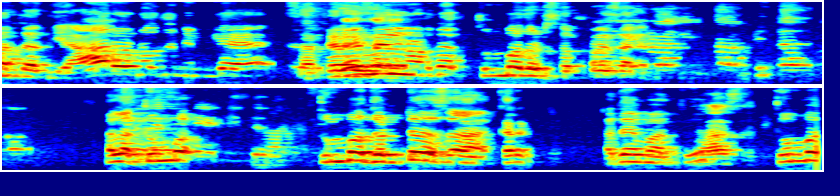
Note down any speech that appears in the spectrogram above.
ಮತ್ತೆ ಅದ್ ಯಾರು ಅನ್ನೋದು ನಿಮ್ಗೆ ತೆರೆ ಮೇಲೆ. ನೋಡಿದಾಗ ತುಂಬಾ ದೊಡ್ಡ ಸರ್ಪ್ರೈಸ್ ಆಗುತ್ತೆ. ಅಲ್ಲ ತುಂಬಾ ತುಂಬಾ ದೊಡ್ಡ ಕರೆಕ್ಟ್ ಅದೇ ಮಾತು. ತುಂಬಾ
